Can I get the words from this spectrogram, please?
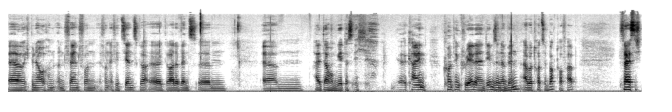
Äh, ich bin ja auch ein, ein Fan von, von Effizienz, gerade wenn es ähm, ähm, halt darum geht, dass ich kein Content Creator in dem Sinne bin, aber trotzdem Bock drauf habe. Das heißt, ich,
